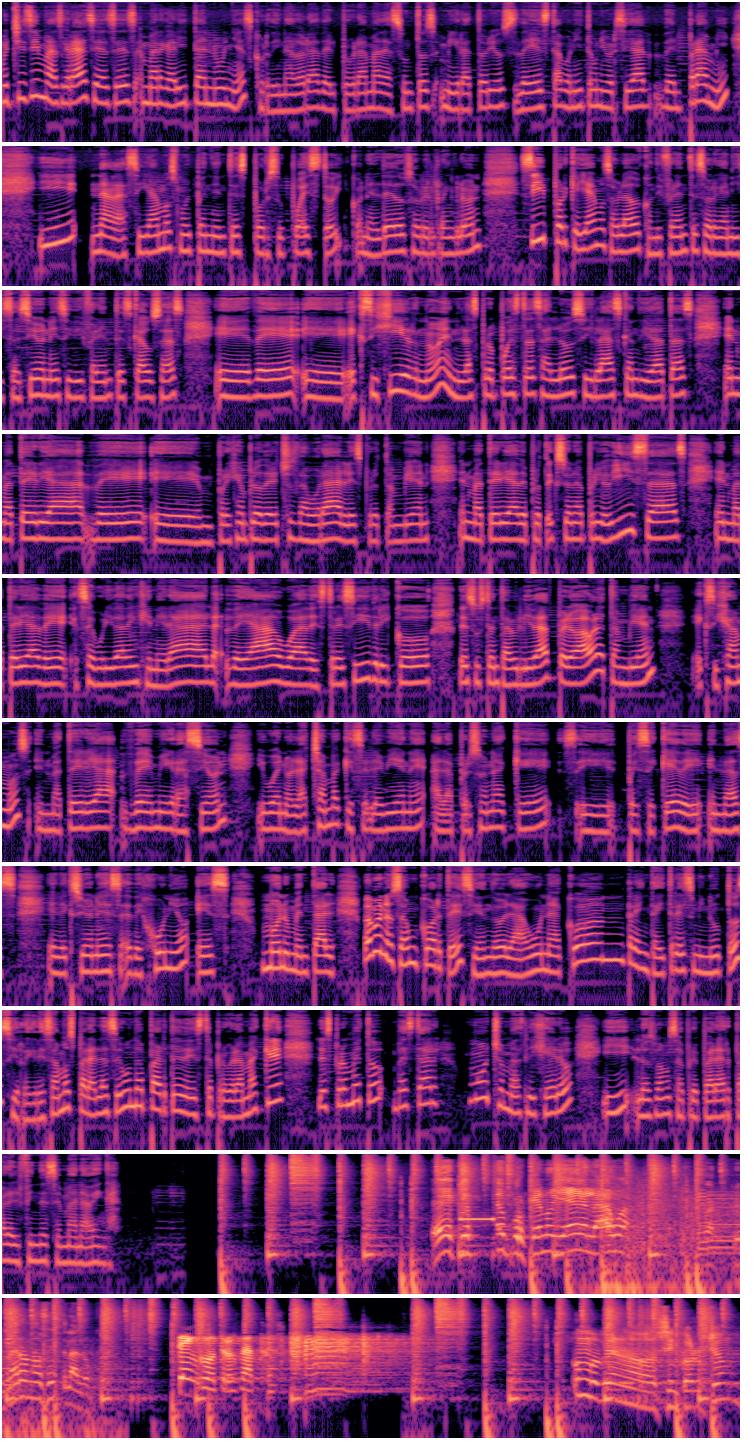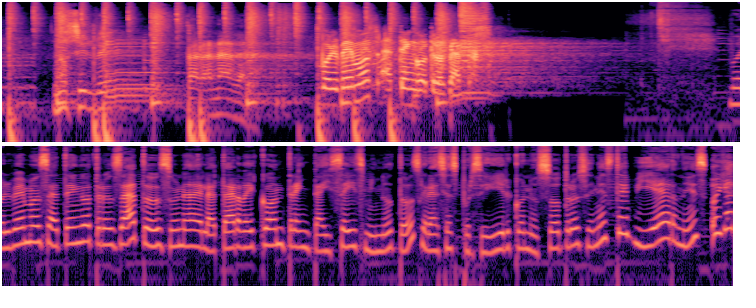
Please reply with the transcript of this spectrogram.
Muchísimas gracias. Es Margarita Núñez, coordinadora del programa de asuntos migratorios de esta bonita universidad del PRAMI. Y nada, sigamos muy pendientes, por supuesto, y con el dedo sobre el renglón. Sí, porque ya hemos hablado con diferentes organizaciones y diferentes causas eh, de eh, exigir, ¿no? En las propuestas a los y las candidatas en materia de, eh, por ejemplo, derechos laborales, pero también en materia de protección a periodistas, en materia de seguridad en general, de agua, de estrés hídrico, de sustentabilidad, pero ahora también exijamos en materia de migración y bueno, la chamba que se le viene a la persona que pues se quede en las elecciones de junio es monumental. Vámonos a un corte, siendo la una con 33 minutos y regresamos para la segunda parte de este programa que les prometo va a estar mucho más ligero y los vamos a preparar para el fin de semana. Venga. Eh, ¿qué ¿por qué no llega el agua? Primero no soy loca. Tengo otros datos. Un gobierno sin corrupción no sirve para nada. Volvemos a Tengo otros datos. Volvemos a Tengo otros datos, una de la tarde con 36 minutos. Gracias por seguir con nosotros en este viernes. Oigan,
